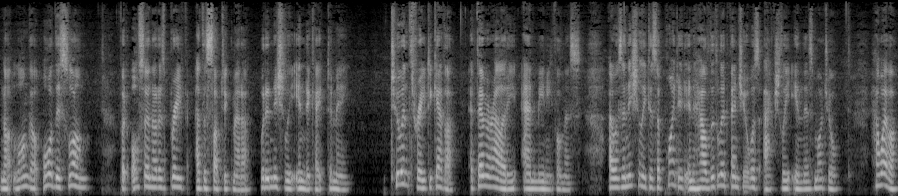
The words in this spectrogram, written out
not longer or this long, but also not as brief as the subject matter would initially indicate to me. 2 and 3 together, ephemerality and meaningfulness. I was initially disappointed in how little adventure was actually in this module. However,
